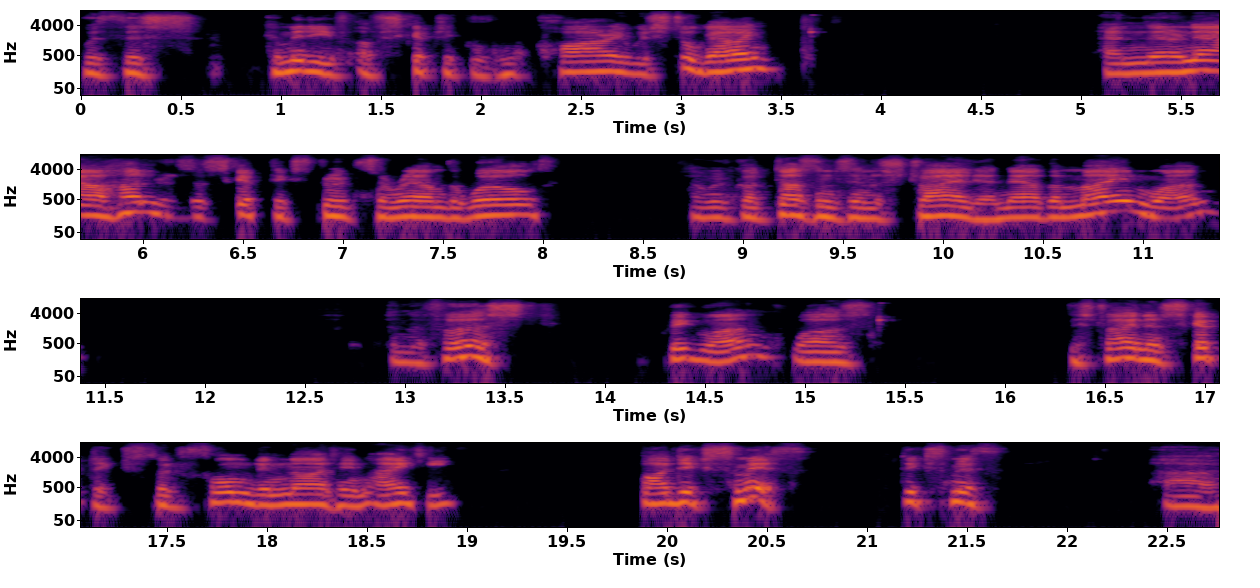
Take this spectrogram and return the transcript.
with this committee of skeptical inquiry, was still going. And there are now hundreds of skeptics groups around the world, and we've got dozens in Australia. Now, the main one, and the first big one, was the Australian Skeptics that formed in 1980 by Dick Smith. Dick Smith uh,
